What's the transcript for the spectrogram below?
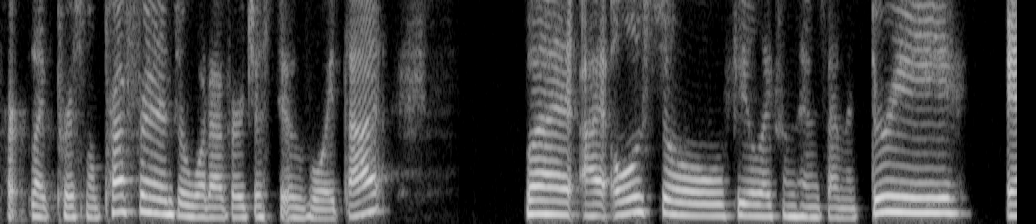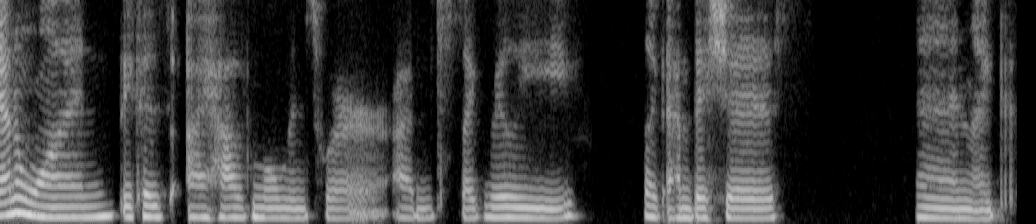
per, like personal preference or whatever just to avoid that. But I also feel like sometimes I'm a three and a one because I have moments where I'm just like really like ambitious and like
